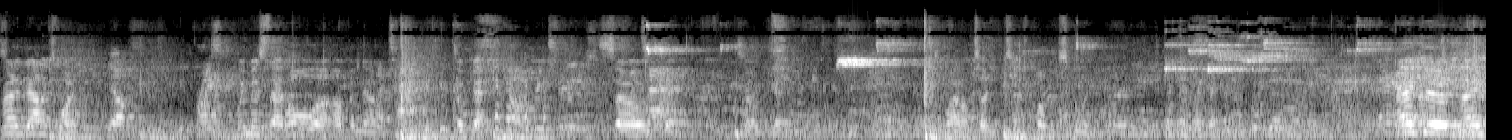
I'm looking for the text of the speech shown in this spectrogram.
Run it down to 20. Yep. We missed that whole uh, up and down. It's okay. It's okay. It's okay. Why don't tell you teach public school anymore? Thank you. Thank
